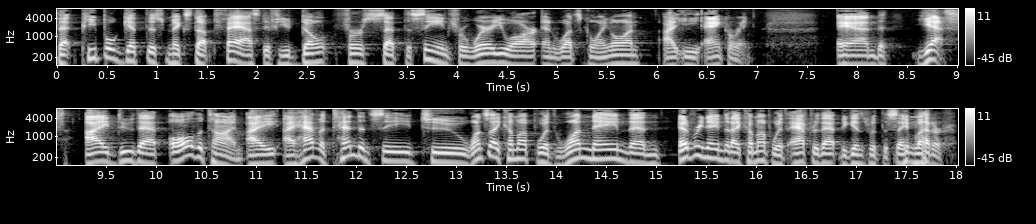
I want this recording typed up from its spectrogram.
that people get this mixed up fast if you don't first set the scene for where you are and what's going on, i.e., anchoring. And yes, I do that all the time. I, I have a tendency to, once I come up with one name, then every name that I come up with after that begins with the same letter.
